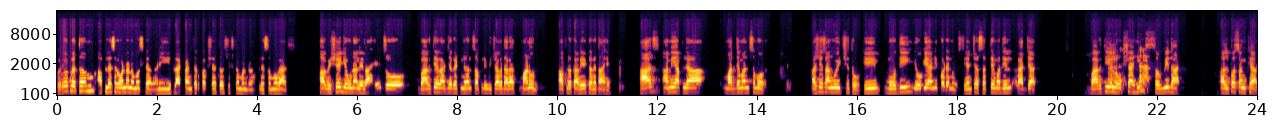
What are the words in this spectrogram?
सर्वप्रथम आपल्या सर्वांना नमस्कार आणि ब्लॅक पॅन्थर पक्षाचं शिष्टमंडळ आपल्यासमोर आज हा विषय घेऊन आलेला आहे जो भारतीय राज्यघटनेचा आपली विचारधारा मांडून आपलं कार्य करत आहे. आज आम्ही आपल्या माध्यमांसमोर असे सांगू इच्छितो की मोदी योगी आणि फडणवीस यांच्या सत्तेमधील राज्यात भारतीय लोकशाही संविधान अल्पसंख्याक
